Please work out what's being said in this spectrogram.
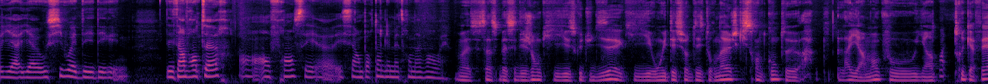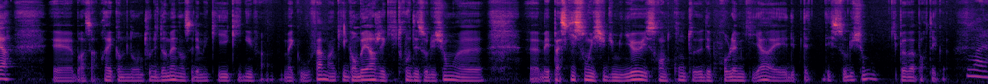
Il y, a, aussi des, des inventeurs en, en France et, euh, et c'est important de les mettre en avant, ouais. Ouais, c'est ça. C'est bah, c'est des gens qui, ce que tu disais, qui ont été sur des tournages, qui se rendent compte, euh, ah, là, il y a un manque, il y a un Ouais. truc à faire. Et bah, c'est après, comme dans tous les domaines, hein, c'est des mecs qui, qui enfin, mecs ou femmes, hein, qui gambergent et qui trouvent des solutions. euh, mais parce qu'ils sont issus du milieu, ils se rendent compte des problèmes qu'il y a et peut-être des solutions qu'ils peuvent apporter. Quoi. Voilà.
